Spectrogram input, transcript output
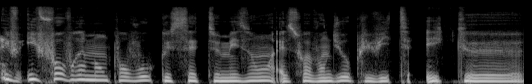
il faut, vraiment pour vous que cette maison, elle soit vendue au plus vite et que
